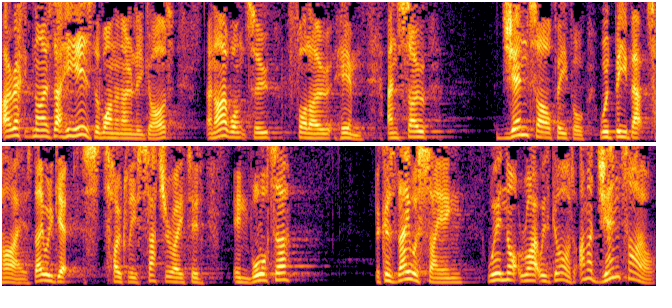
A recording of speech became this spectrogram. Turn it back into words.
I recognize that He is the one and only God, and I want to follow Him. And so Gentile people would be baptized. They would get totally saturated in water because they were saying, we're not right with God. I'm a Gentile,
